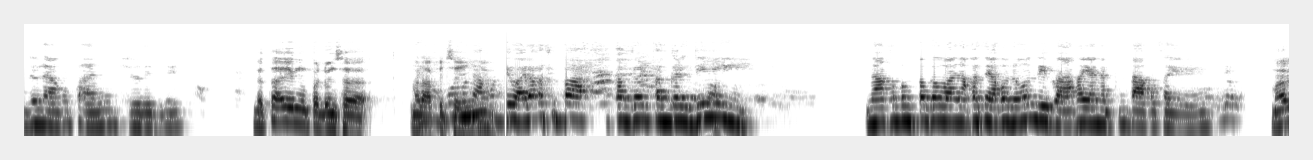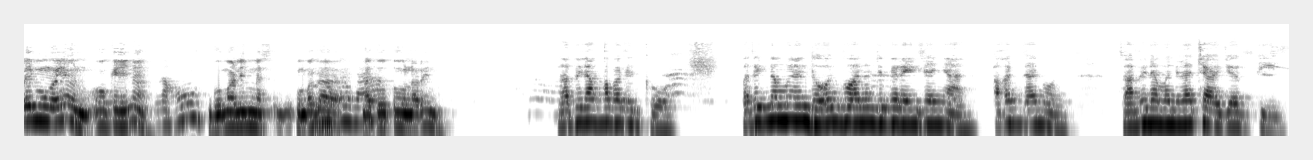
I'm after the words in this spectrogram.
doon na ako paano, sure din. Datayan mo pa doon sa malapit sa Wala inyo. akong tiwala kasi ba, tanggal-tanggal din eh. Nakakapagpagawa na kasi ako noon, di ba? Kaya nagpunta ako sa'yo eh. Malay mo ngayon, okay na. Naku, Gumaling na, kumbaga, na. natuto na rin. Sabi ng kapatid ko, patignan mo yan doon kung anong diferensya niyan. Bakit ganun? Sabi naman nila charger T.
